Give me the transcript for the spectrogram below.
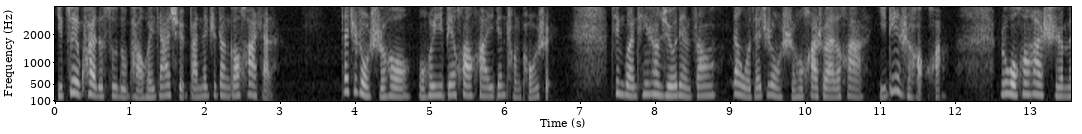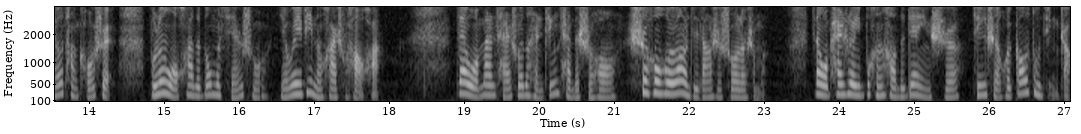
以最快的速度跑回家去把那只蛋糕画下来。在这种时候，我会一边画画一边淌口水。尽管听上去有点脏，但我在这种时候画出来的画一定是好画。如果画画时没有淌口水，不论我画的多么娴熟，也未必能画出好画。在我慢才说的很精彩的时候，事后会忘记当时说了什么；在我拍摄一部很好的电影时，精神会高度紧张；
